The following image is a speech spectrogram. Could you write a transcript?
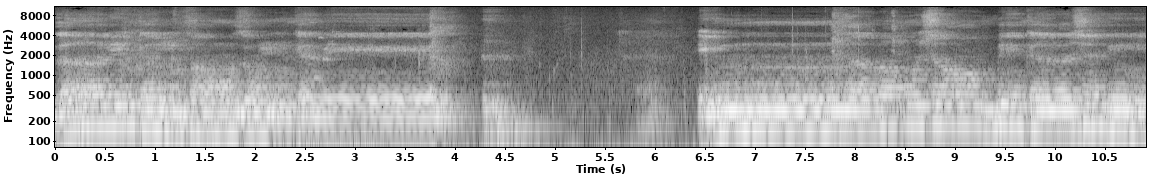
ذلك الفوز الكبير. إن بطش ربك لشديد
